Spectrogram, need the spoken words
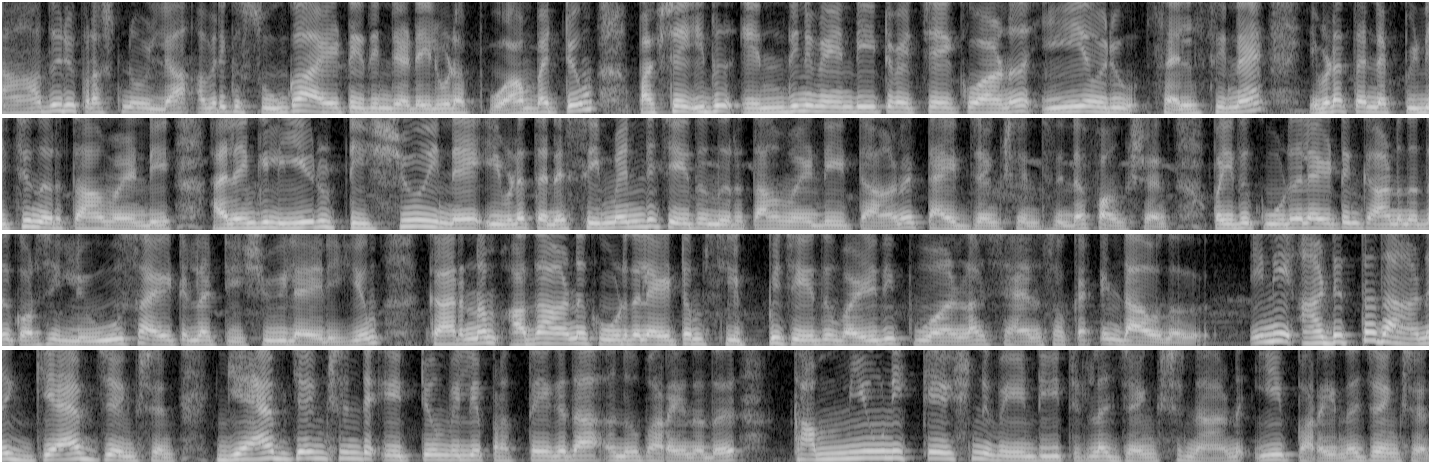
യാതൊരു പ്രശ്നവുമില്ല. അവർക്ക് സുഖമായിട്ട് ഇതിന്റെ ഇടയിലൂടെ പോകാൻ പറ്റും. പക്ഷേ ഇത് എന്തിനു വേണ്ടിയിട്ട് വെച്ചേക്കുവാണ്? ഈ ഒരു സെൽസിനെ ഇവിടെ തന്നെ പിടിച്ചു നിർത്താൻ വേണ്ടി. അല്ലെങ്കിൽ ഈ ഒരു ടിഷ്യൂവിനെ ഇവിടെ തന്നെ സിമെന്റ് ചെയ്ത് നിർത്താൻ വേണ്ടിയിട്ടാണ് ടൈറ്റ് ജംഗ്ഷൻസിന്റെ ഫംഗ്ഷൻ അപ്പോൾ ഇത് കൂടുതലായിട്ടും കാണുന്നത് കുറച്ച് ലൂസ് ആയിട്ടുള്ള ടിഷ്യൂവിലായിരിക്കും കാരണം അതാണ് കൂടുതലായിട്ടും സ്ലിപ്പ് ചെയ്ത് വഴുതി പോകാനുള്ള ചാൻസ് ഒക്കെ ഉണ്ടാവുന്നത്. ഇനി അടുത്തതാണ് ഗ്യാപ് ജംഗ്ഷൻ ഗ്യാപ് ജംഗ്ഷന്റെ ഏറ്റവും വലിയ പ്രത്യേകത എന്ന് പറയുന്നത് കമ്മ്യൂണിക്കേഷന് വേണ്ടിയിട്ടുള്ള ജംഗ്ഷനാണ് ഈ പറയുന്ന ജംഗ്ഷൻ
